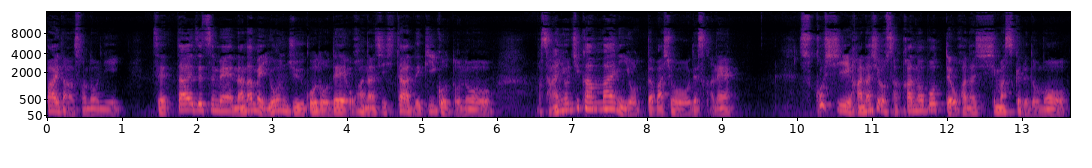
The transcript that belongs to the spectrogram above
敗談その2、絶対絶命斜め45度でお話しした出来事の3、4時間前に寄った場所ですかね。少し話を遡ってお話ししますけれども、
